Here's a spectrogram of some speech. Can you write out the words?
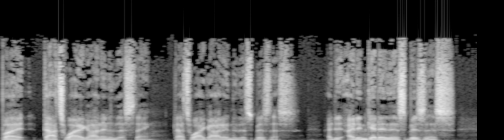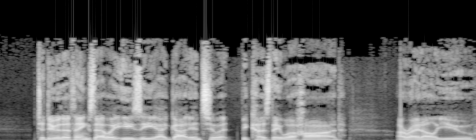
But that's why I got into this thing. That's why I got into this business. I, did, I didn't get into this business to do the things that were easy. I got into it because they were hard. All right, all you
